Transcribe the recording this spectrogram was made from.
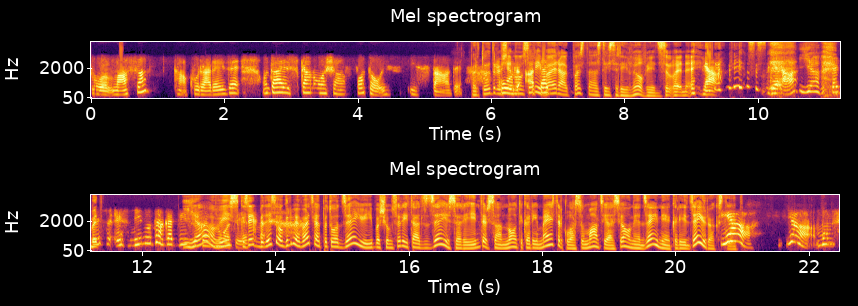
to lasa, kā kurā reizē, un tā ir skanošā fotoizstāde izstāde. Par to droši vien mums arī tad... vairāk pastāstīs arī vēl viens, vai ne? Jā, jā. jā bet, es, es minu tagad visu, jā, viss, kas ir, bet es vēl gribēju vaicāt par to dzēju īpašums, arī tāds dzējas arī interesanti notika arī meistarklasa un mācījās jaunie dzējnieki arī dzēju rakstīt. Jā, jā, mums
